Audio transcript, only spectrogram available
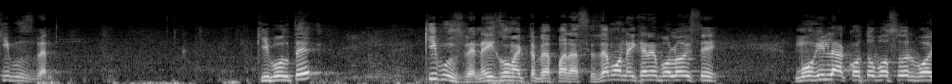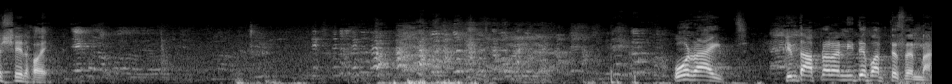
কি বুঝবেন? কি বলতে? কি বুঝবেন? এইরকম একটা ব্যাপার আছে। যেমন এখানে বলা হয়েছে, মহিলা কত বছর বয়সের হয়? ও রাইট, কিন্তু আপনারা নিতে পারতেছেন না।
